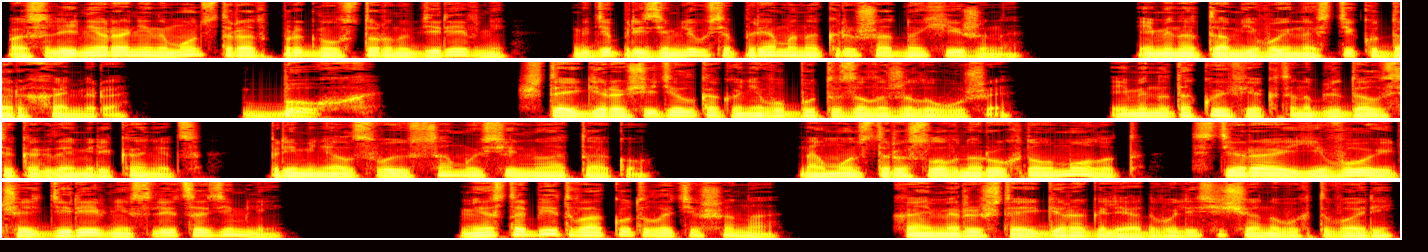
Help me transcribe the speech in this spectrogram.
Последний раненый монстр отпрыгнул в сторону деревни, где приземлился прямо на крышу одной хижины. Именно там его и настиг удар Хаммера. Бух! Штейгер ощутил, как у него будто заложило уши. Именно такой эффект наблюдался, когда американец применял свою самую сильную атаку. На монстра словно рухнул молот, стирая его и часть деревни с лица земли. Место битвы окутала тишина. Хаймер и Штейгер оглядывались, ища новых тварей,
